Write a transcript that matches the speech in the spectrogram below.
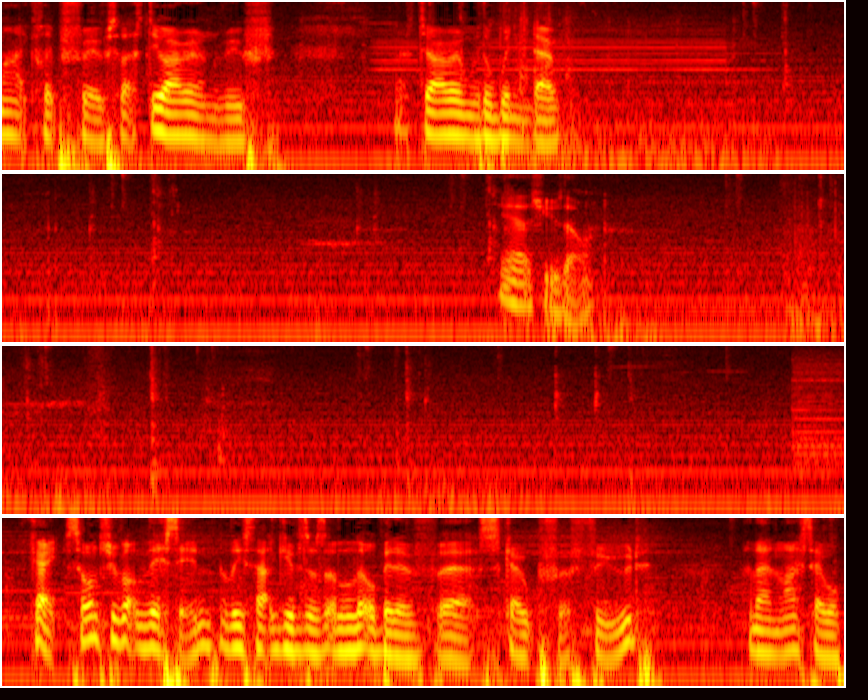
Might clip through, so let's do our own roof. Let's do our own with a window. Yeah, let's use that one. Okay, so once we've got this in, at least that gives us a little bit of uh, scope for food. And then, like I say, we'll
